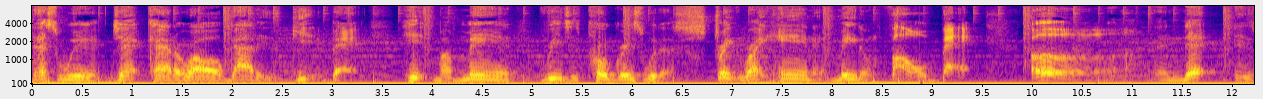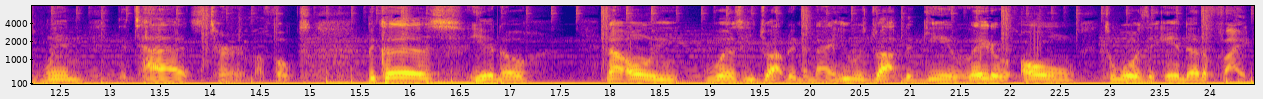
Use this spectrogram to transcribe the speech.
that's where Jack Catterall got his get back. Hit my man Regis Prograis with a straight right hand and made him fall back. Ugh. And that is when the tides turn, my folks. Because, you know, not only was he dropped in the night, he was dropped again later on towards the end of the fight.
